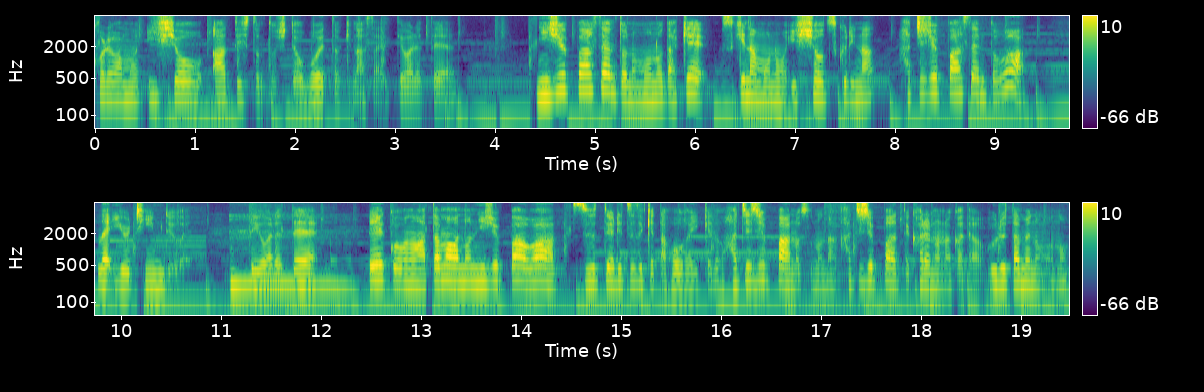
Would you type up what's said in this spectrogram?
これはもう一生アーティストとして覚えておきなさい」って言われて20%のものだけ好きなものを一生作りな。80%は Let your team do it って言われてレイコの頭の20%はずっとやり続けた方がいいけど80%のそのな80%って彼の中では売るためのもの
